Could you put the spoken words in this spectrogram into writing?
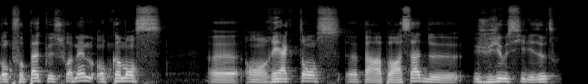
Donc faut pas que soi-même on commence euh, en réactance euh, par rapport à ça de juger aussi les autres.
